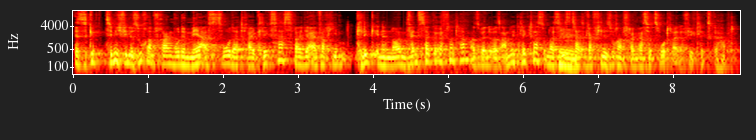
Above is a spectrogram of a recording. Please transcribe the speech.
Es gibt ziemlich viele Suchanfragen, wo du mehr als zwei oder drei Klicks hast, weil wir einfach jeden Klick in einem neuen Fenster geöffnet haben. Also wenn du was angeklickt hast und das siehst, mhm. halt, gab viele Suchanfragen, hast du zwei, drei oder vier Klicks gehabt.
